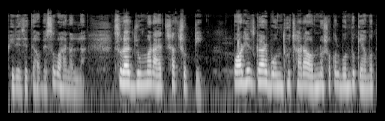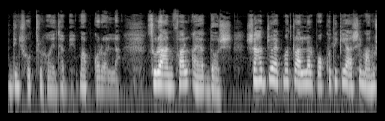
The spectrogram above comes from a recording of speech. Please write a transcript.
ফিরে যেতে হবে সোবাহান আল্লাহ সুরাজ জুম্মার আয়াত সাতষট্টি। পরহেজগার বন্ধু ছাড়া অন্য সকল বন্ধু কেয়ামতের দিন শত্রু হয়ে যাবে। মাফ করো আল্লাহ। সুরা আনফাল, আয়াত দশ। সাহায্য একমাত্র আল্লাহর পক্ষ থেকে আসে, মানুষ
